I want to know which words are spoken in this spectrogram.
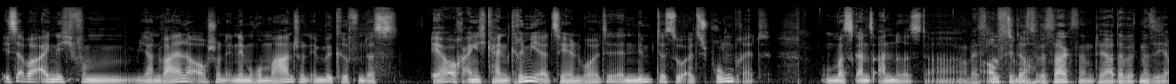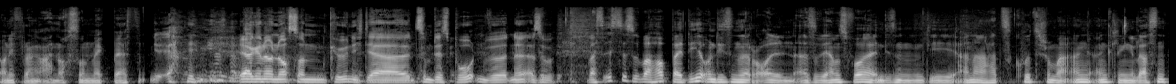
ist aber eigentlich vom Jan Weiler auch schon in dem Roman schon inbegriffen, dass er auch eigentlich keinen Krimi erzählen wollte. Er nimmt das so als Sprungbrett um was ganz anderes da Aber es ist lustig, dass du das sagst. Im Theater wird man sich auch nicht fragen, ah, noch so ein Macbeth. Ja, ja, genau, noch so ein König, der zum Despoten wird. Ne? Also Was ist es überhaupt bei dir und diesen Rollen? Also wir haben es vorher in diesem, die Anna hat es kurz schon mal an, anklingen lassen.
